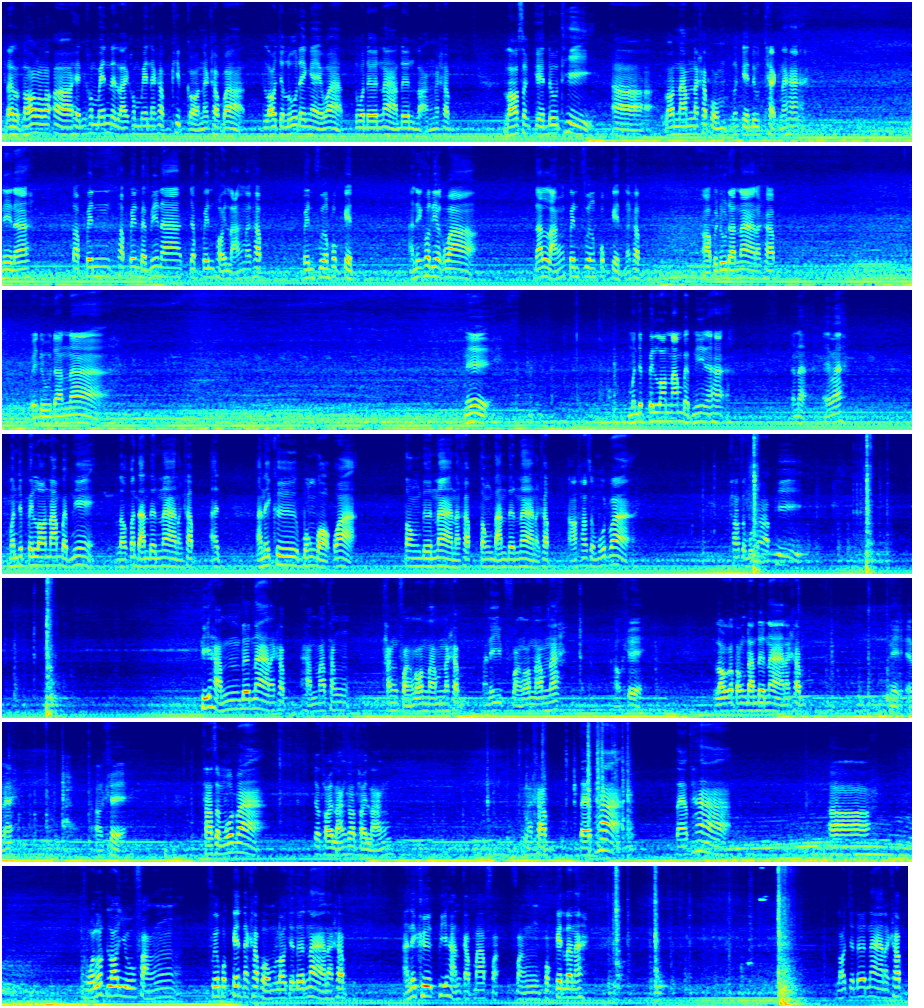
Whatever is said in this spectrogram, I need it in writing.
แล้วน้องเราเห็นคอมเมนต์หลายๆคอมเมนต์นะครับคลิปก่อนนะครับว่าเราจะรู้ได้ไงว่าตัวเดินหน้าเดินหลังนะครับ เราสังเกตดูที่อ่าเรานำนะครับ ผมสังเกตดูแท็กนะฮะนี่นะ ถ้าเป็นถ้าเป็นแบบนี้นะจะเป็นถอยหลังนะครับ เป็นเฟืองพ็อกเก็ตอันนี้เขาเรียกว่าด้านหลังเป็นเฟืองพ็อกเก็ตนะครับเอาไปดูด้านหน้านะครับ ไปดูด้านหน้า นี่ มันจะเป็นรอนนำแบบนี้นะฮะนั่นน่ะเห็นไหมมันจะเป็นรอนนำแบบนี้ เราก็ดันเดินหน้านะครับอันนี้คือบ่งบอกว่าต้องเดินหน้านะครับ ต้องดันเดินหน้านะครับเอาถ้าสมมุติว่า ถ้าสมมุติว่าพี่ พี่หันเดินหน้านะครับ หันมาทางทางฝั่งรอนนำนะครับ อันนี้ฝั่งรอนนำนะ โอเค เราก็ต้องดันเดินหน้านะครับ นี่เห็นไหมโอเค ถ้าสมมุติว่าจะถอยหลังก็ถอยหลังนะครับ แต่ถ้าแต่ถ้าหัวรถเราอยู่ฝั่งเฟืองพ็อกเก็ตนะครับ ผมเราจะเดินหน้านะครับ อันนี้คือพี่หันกลับมาฝั่งฝั่งพ็อกเก็ตแล้วนะ เราจะเดินหน้านะครับ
